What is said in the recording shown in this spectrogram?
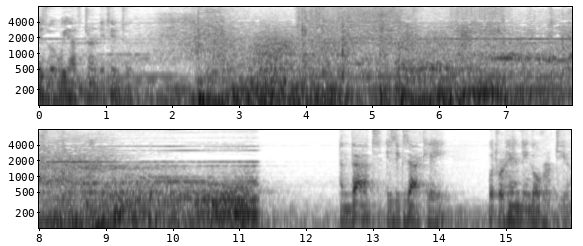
is what we have turned it into. That is exactly what we're handing over to you.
